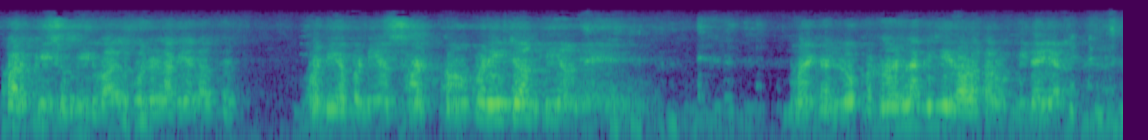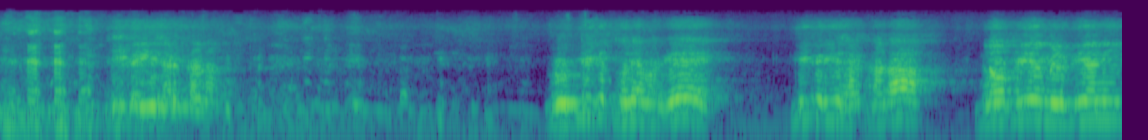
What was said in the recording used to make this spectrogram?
ਫ਼ਰਕ ਹੀ ਬੋਲਣ ਲੱਗ ਜਾਂਦਾ ਉੱਥੇ। ਵੱਡੀਆਂ ਵੱਡੀਆਂ ਸੜਕਾਂ ਬਣੀ ਜਾਂਦੀਆਂ ਨੇ। ਮੈਂ ਕਿਹਾ ਲੋਕ ਖਾਣ ਲੱਗ ਜੀ ਰੌਲਾ ਤਾਂ ਰੋਟੀ ਦਾ ਯਾਰ ਕੀ ਕਰੀਏ ਸੜਕਾਂ ਦਾ? ਰੋਟੀ ਕਿੱਥੋਂ ਲਿਆਵਾਂਗੇ? ਕੀ ਕਰੀਏ ਸੜਕਾਂ ਦਾ? ਨੌਕਰੀਆਂ ਮਿਲਦੀਆਂ ਨਹੀਂ।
